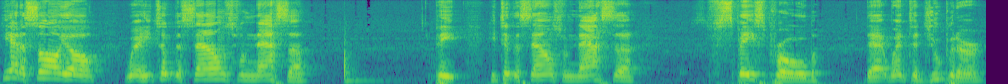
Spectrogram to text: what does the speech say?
He had a song, yo, where he took the sounds from NASA. Pete, he took the sounds from NASA space probe that went to Jupiter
